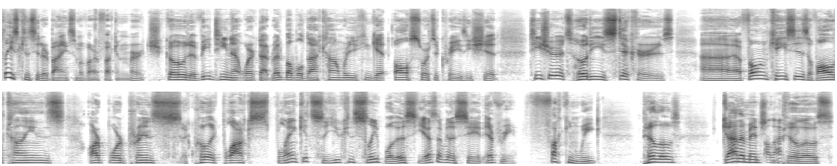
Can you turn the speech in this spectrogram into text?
please consider buying some of our fucking merch. Go to vtnetwork.redbubble.com where you can get all sorts of crazy shit: t-shirts, hoodies, stickers, uh, phone cases of all kinds, artboard prints, acrylic blocks, blankets, so you can sleep with us. Yes, I'm gonna say it every fucking week. Pillows, gotta mention Oh, pillows.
